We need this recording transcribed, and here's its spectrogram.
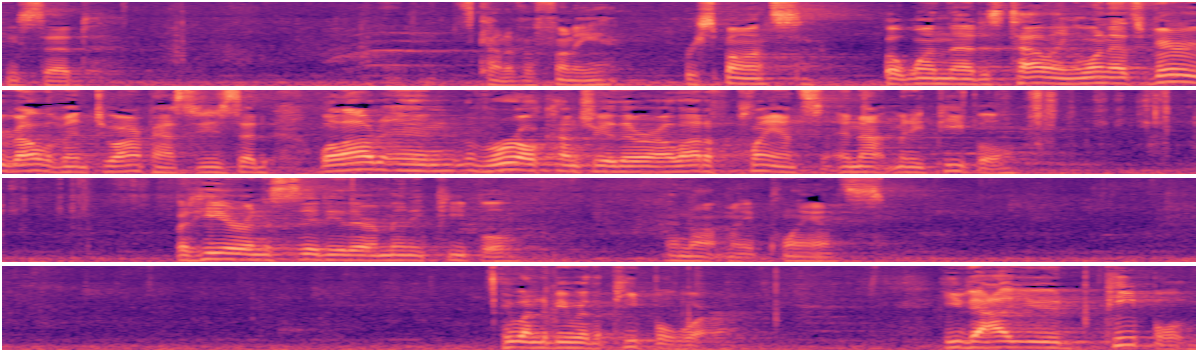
He said, it's kind of a funny response, but one that is telling, one that's very relevant to our passage. He said, Well, out in rural country, there are a lot of plants and not many people. But here in the city, there are many people and not many plants. He wanted to be where the people were. He valued people.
